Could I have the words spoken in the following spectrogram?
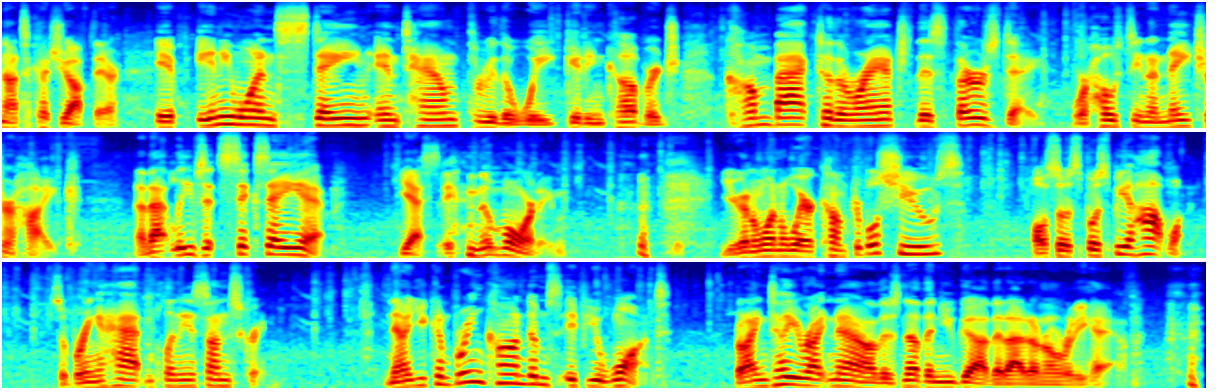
not to cut you off there, if anyone's staying in town through the week getting coverage, come back to the ranch this Thursday. We're hosting a nature hike. Now that leaves at 6 a.m. Yes, in the morning. You're going to want to wear comfortable shoes. Also, it's supposed to be a hot one. So bring a hat and plenty of sunscreen. Now, you can bring condoms if you want, but I can tell you right now, there's nothing you got that I don't already have.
